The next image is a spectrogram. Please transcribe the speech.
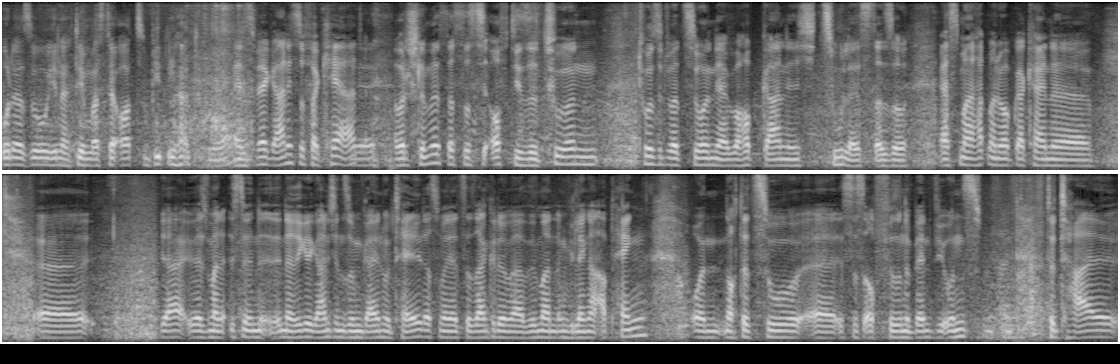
oder so, je nachdem, was der Ort zu bieten hat. Ja. Das wäre gar nicht so verkehrt. Nee. Aber das Schlimme ist, dass das oft diese Touren, Toursituationen ja überhaupt gar nicht zulässt. Also erstmal hat man überhaupt gar keine, äh, ja, also man ist in, in, der Regel gar nicht in so einem geilen Hotel, dass man jetzt da sagen könnte, will man irgendwie länger abhängen. Und noch dazu äh, ist es auch für so eine Band wie uns total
